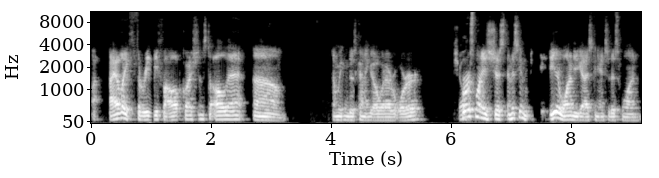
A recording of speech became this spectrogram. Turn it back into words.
I have like three follow-up questions to all that. Um, and we can just kind of go whatever order. Sure. First one is just, and this can either one of you guys can answer this one.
